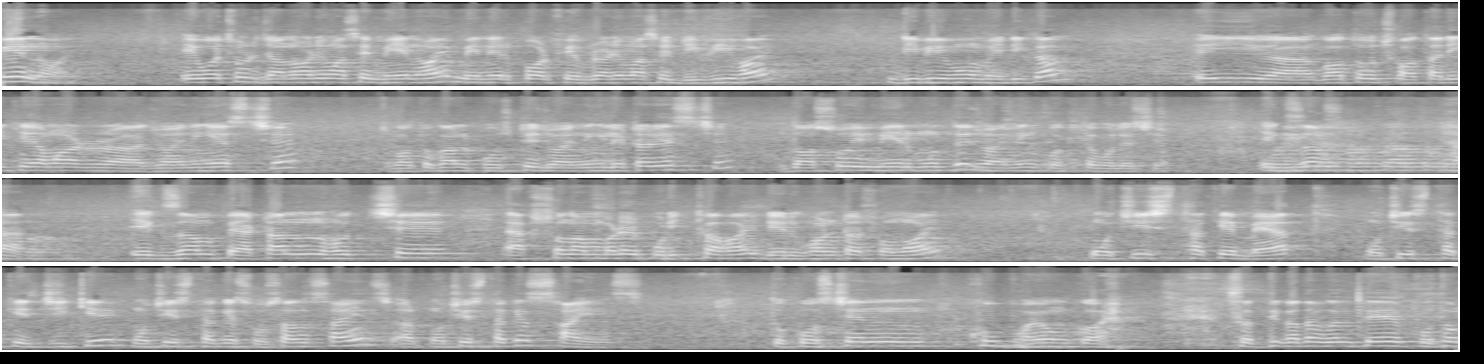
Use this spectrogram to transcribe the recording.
মেন হয়। এবছর জানুয়ারি মাসে মেন হয়। মেনের পর ফেব্রুয়ারি মাসে ডিভি হয়। এবং মেডিকেল। এই গত ছ তারিখে আমার জয়নিং এসছে। গতকাল পোস্টে জয়নিং লেটার এসছে। দশই মের মধ্যে জয়নিং করতে বলেছে। এক্সাম হ্যাঁ এক্সাম প্যাটার্ন হচ্ছে একশো নম্বরের পরীক্ষা হয় দেড় ঘণ্টা সময়। পঁচিশ থাকে ম্যাথ পঁচিশ থাকে জিকে পঁচিশ থাকে সোশ্যাল সায়েন্স আর পঁচিশ থাকে সায়েন্স তো কোশ্চেন খুব ভয়ঙ্কর। সত্যি কথা বলতে প্রথম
